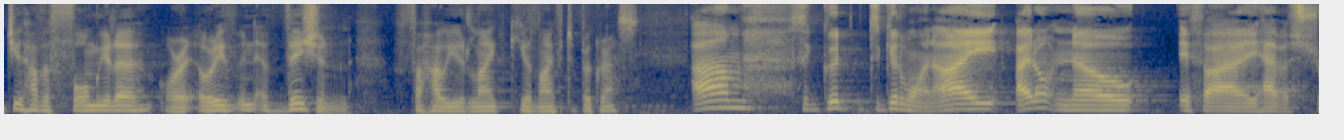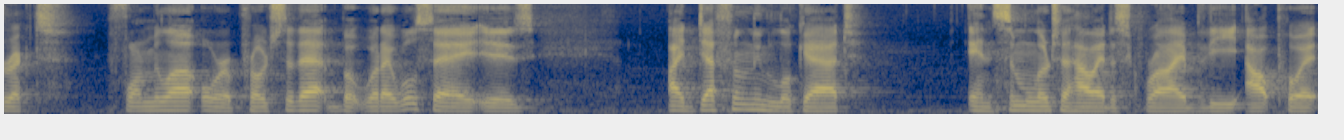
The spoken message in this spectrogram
Do you have a formula or or even a vision for how you'd like your life to progress? Um, it's a good it's a good one. I I don't know if I have a strict formula or approach to that, but what I will say is I definitely look at, and similar to how I describe the output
